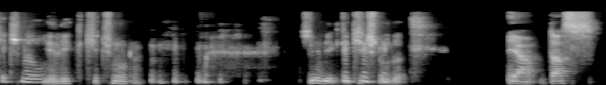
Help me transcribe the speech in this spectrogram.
Kitschnudel. Hier liegt Kitschnudel. Hier liegt die Kitschnudel. ja, das,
